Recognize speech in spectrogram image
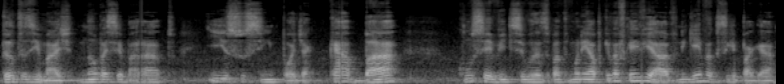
tantas imagens. Não vai ser barato. E isso sim pode acabar com o serviço de segurança patrimonial, porque vai ficar inviável. Ninguém vai conseguir pagar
